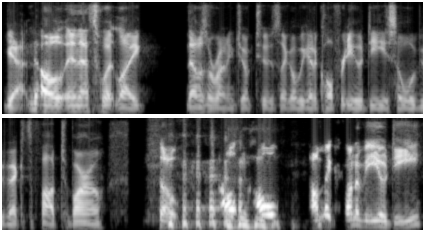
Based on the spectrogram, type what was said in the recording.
Yeah, no, and that's what like that was a running joke too. It's like, oh, we got a call for EOD, so we'll be back at the fob tomorrow. So I'll, I'll I'll make fun of EOD,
